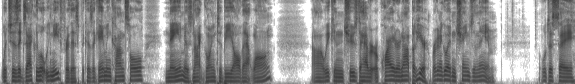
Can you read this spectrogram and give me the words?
which is exactly what we need for this because a gaming console name is not going to be all that long. Uh, we can choose to have it required or not, but here, we're going to go ahead and change the name we'll just say,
